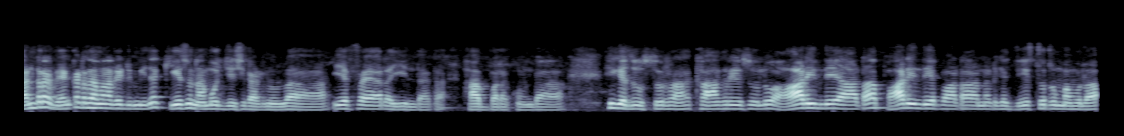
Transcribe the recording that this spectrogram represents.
గండ్ర వెంకటరమణారెడ్డి మీద కేసు నమోదు చేసిరాడనులా ఎఫ్ఐఆర్ అయ్యిందట. హబ్బరకుండా. ఇక చూస్తుర్రా కాంగ్రెసులు ఆడిందే ఆట పాడిందే పాట అన్నట్టుగా చేస్తుర్రు మమ్మల్ని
